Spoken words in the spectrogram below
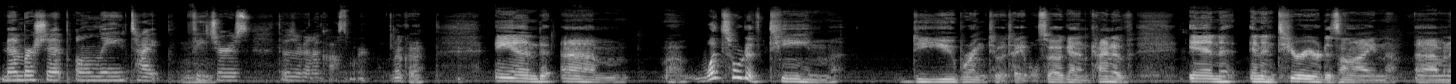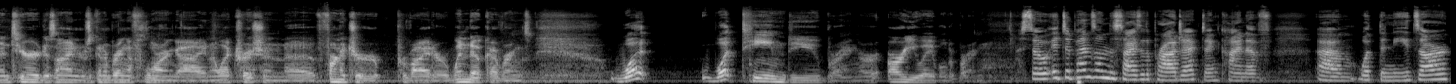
membership only type features, those are going to cost more. Okay. And um, what sort of team do you bring to a table? So again, kind of in an interior design, um, an interior designer is going to bring a flooring guy, an electrician, a furniture provider, window coverings. What what team do you bring, or are you able to bring? So it depends on the size of the project and kind of um, what the needs are.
